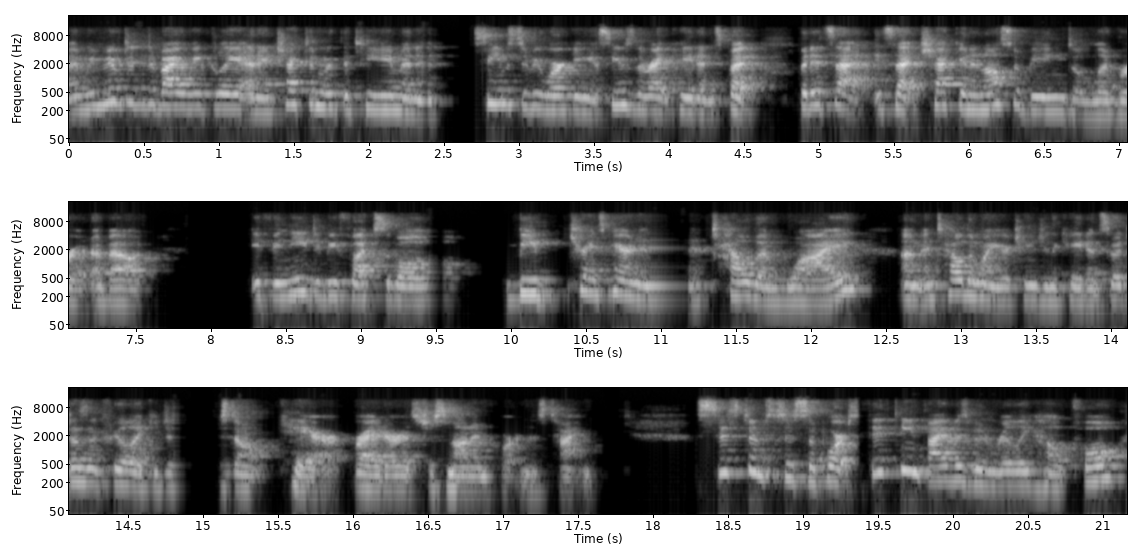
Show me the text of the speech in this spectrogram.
And we moved it to biweekly, and I checked in with the team, and it seems to be working. It seems the right cadence, but but it's that it's that check-in and also being deliberate about if you need to be flexible, be transparent and tell them why um, and tell them why you're changing the cadence so it doesn't feel like you just don't care, right? Or it's just not important as time. Systems to support 15Five has been really helpful,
